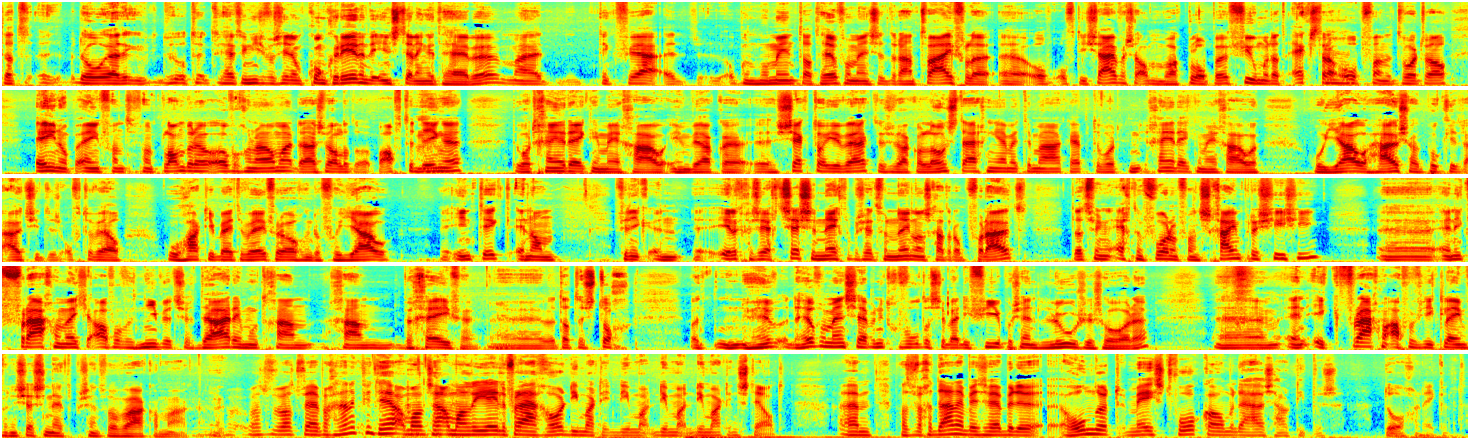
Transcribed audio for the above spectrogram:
Dat, eh, bedoel, het heeft niet zoveel zin om concurrerende instellingen te hebben. Maar ik denk van ja, op het moment dat heel veel mensen eraan twijfelen uh, of, of die cijfers allemaal wel kloppen, viel me dat extra ja. op. Van het wordt wel één op één van, van het planbureau overgenomen. Daar is wel het op af te dingen. Er wordt geen rekening mee gehouden in welke uh, sector je werkt. Dus welke loonstijging jij mee te maken hebt. Er wordt geen rekening mee gehouden hoe jouw huishoudboekje eruit ziet. Dus oftewel hoe hard die btw-verhoging er voor jou uh, intikt. En dan vind ik een, eerlijk gezegd 96% van de Nederlanders gaat erop vooruit. Dat vind ik echt een vorm van schijnprecisie. Uh, en ik vraag me een beetje af of het Nibud zich daarin moet gaan, gaan begeven. Ja. Uh, dat is toch. Want heel, heel, veel mensen hebben nu het gevoel dat ze bij die 4% losers horen. Um, en ik vraag me af of je die claim van die 36% wel waar kan maken. Ja. Wat, wat we hebben gedaan, ik vind het, allemaal, het zijn allemaal reële vragen hoor, die Martin, die, die, die Martin stelt. Um, wat we gedaan hebben, is we hebben de 100 meest voorkomende huishoudtypes doorgerekend.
